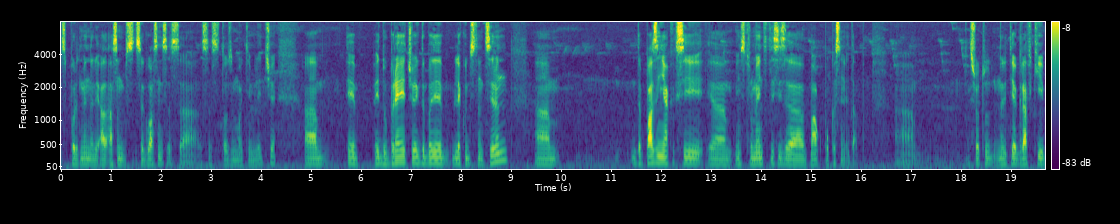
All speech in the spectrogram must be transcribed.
според мен, нали, а, аз съм съгласен с, а, с този мой тимлид, че а, е, е добре човек да бъде леко дистанциран, а, да пази някакси а, инструментите си за малко по-късен етап. А, защото нали, тия графики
